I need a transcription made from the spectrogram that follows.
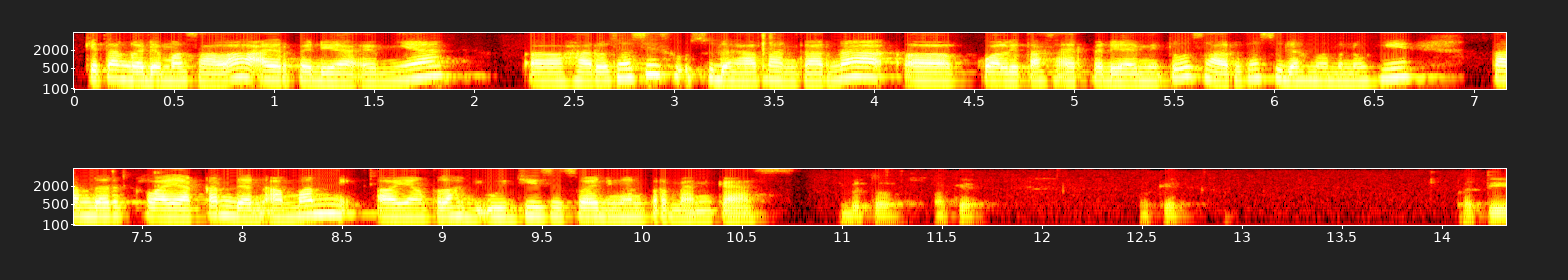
kita nggak ada masalah air PDAM-nya uh, harusnya sih sudah aman karena uh, kualitas air PDAM itu seharusnya sudah memenuhi standar kelayakan dan aman uh, yang telah diuji sesuai dengan Permenkes. Betul, oke, okay. oke. Okay. Berarti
